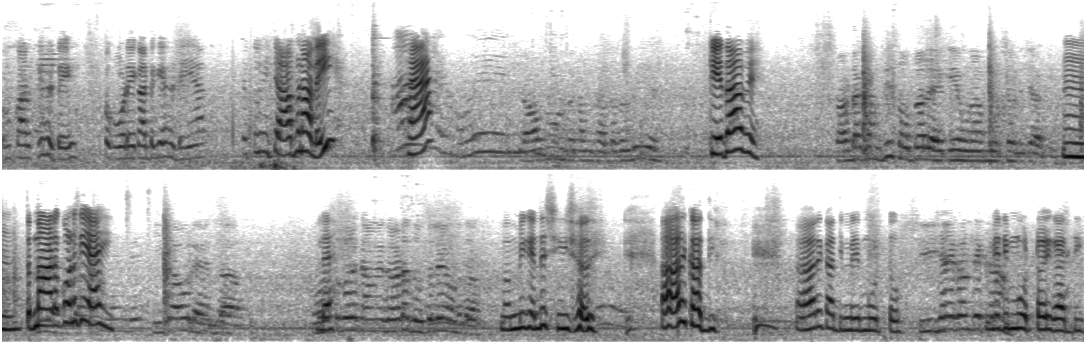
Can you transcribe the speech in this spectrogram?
ਉਹ ਕਰਕੇ ਹਟੇ ਪਕੌੜੇ ਕੱਢ ਕੇ ਹਟੇ ਆ। ਤੇ ਤੁਸੀਂ ਚਾਹ ਬਣਾ ਲਈ? ਹੈ? ਚਾਹ ਬਣਾਉਣ ਦਾ ਕੰਮ ਸਾਡਾ ਥੋੜੀ ਹੈ। ਕਿਹਦਾ ਵੇ? ਸਾਡਾ ਕੰਮ ਸੀ ਸੌਦਾ ਲੈ ਕੇ ਆਉਣਾ ਮੋਟਰਸਾਈਕਲ ਜਾ ਕੇ। ਹੂੰ ਤੇ ਨਾਲ ਕੌਣ ਗਿਆ ਸੀ? ਠੀਕ ਆ ਉਹ ਲੈਂਦਾ ਲੈ। ਉਸ ਤੋਂ ਬਾਅਦ ਕੰਮ ਹੈਗਾ ਸਾਡਾ ਦੁੱਧ ਲਿਆਉਣ ਦਾ। ਮੰਮੀ ਕਹਿੰਦੇ ਸ਼ੀਸ਼ਾ ਦੇ। ਆਹ ਕਾਦੀ ਆਹ ਕਾਦੀ ਮੇਰੀ ਮੋਟੋ। ਸ਼ੀਸ਼ਾ ਹੀ ਕੌਣ ਦੇਖਣਾ। ਮੇਰੀ ਮੋਟੋ ਹੀ ਕਾਦੀ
